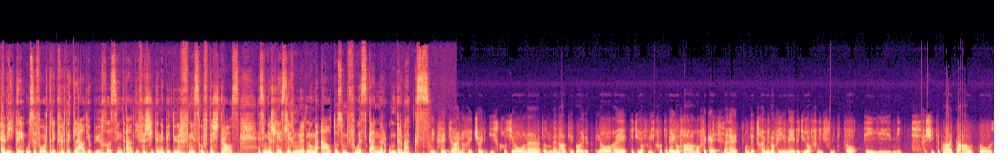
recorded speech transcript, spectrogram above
weitere Herausforderung für den Claudio Büchel sind auch die verschiedenen Bedürfnisse auf der Straße. Es sind ja schließlich nicht nur Autos und Fußgänger unterwegs. Man sieht ja eigentlich heute schon in den Diskussionen, dass man dann halt über, über Jahre Bedürfnisse der Velofahrer vergessen hat. Und jetzt kommen noch viel mehr Bedürfnisse mit Trotti, mit verschiedenen breiten Autos.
